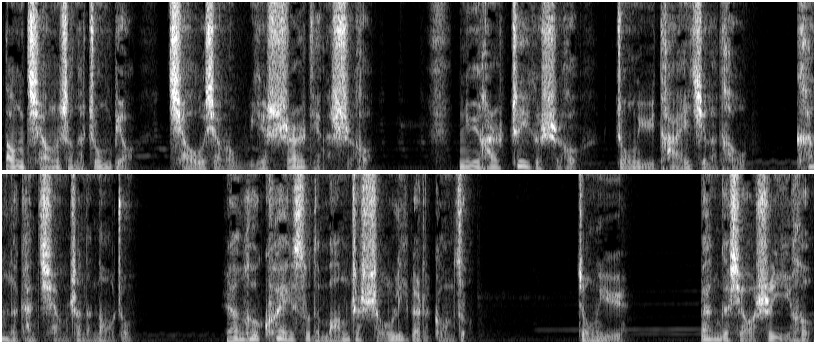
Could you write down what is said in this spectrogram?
当墙上的钟表敲响了午夜十二点的时候。女孩这个时候终于抬起了头，看了看墙上的闹钟，然后快速的忙着手里边的工作。终于，半个小时以后，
